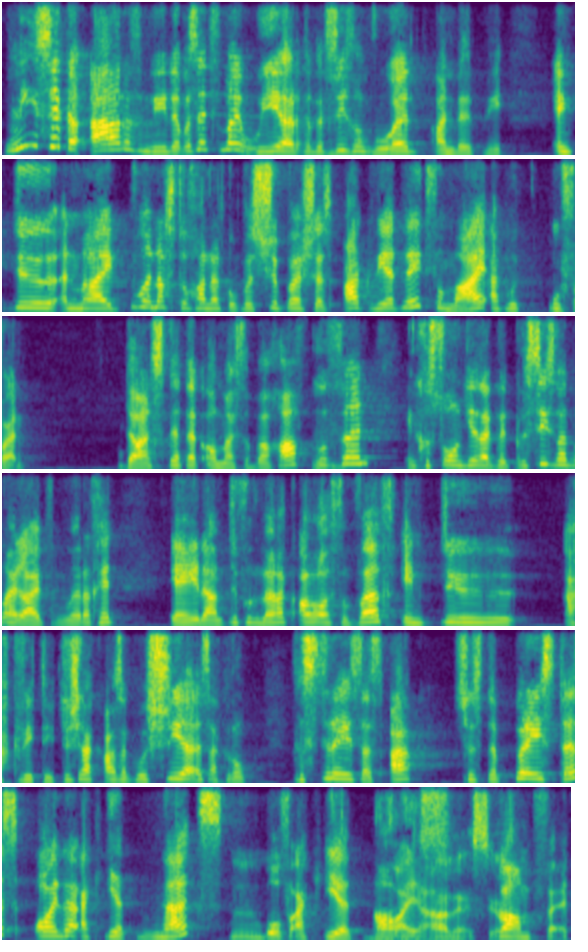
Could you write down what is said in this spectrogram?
nie seker erg nie, dit was net vir my weird dat ek nie gewoond aan dit nie. En toe in my 20's toe gaan ek op 'n super sis. Ek weet net vir my ek moet oefen. dan sit ek al my gewig afoefen en gesondheid, ek weet presies wat my lyf nodig het en dan toe verloor ek al my gewig en toe ek weet nie, toe sê ek as ek oorsee is, ek raak gestres as ek soos depressed is, either ek eet niks Hmm. of ek eet baie. Alles, ja. Comfort.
